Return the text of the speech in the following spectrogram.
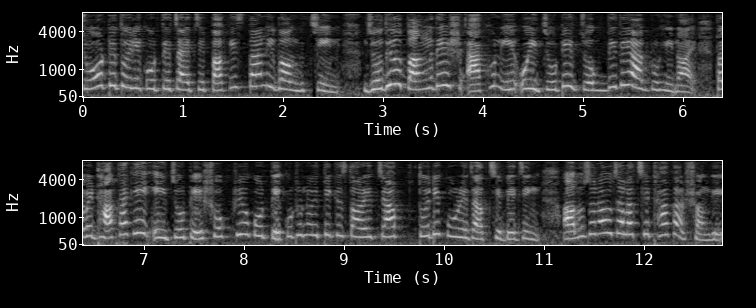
জোট তৈরি করতে চাইছে পাকিস্তান এবং চীন। যদিও বাংলাদেশ এখনই ওই জোটে যোগ দিতে আগ্রহী নয়, তবে ঢাকাকে এই জোটে সক্রিয় করতে কূটনৈতিক স্তরে চাপ তৈরি করে যাচ্ছে বেজিং। আলোচনাও চালাচ্ছে ঢাকার সঙ্গে।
